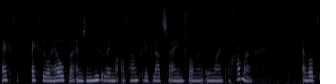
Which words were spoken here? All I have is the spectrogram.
echt echt wil helpen en ze niet alleen maar afhankelijk laat zijn van een online programma. En wat,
